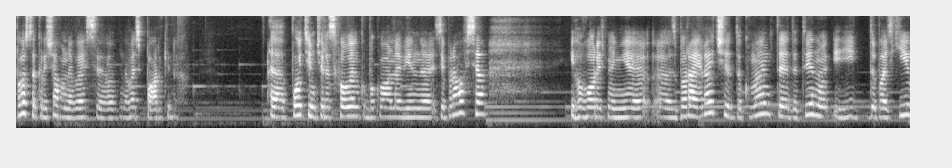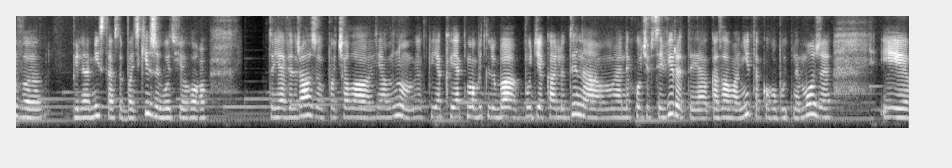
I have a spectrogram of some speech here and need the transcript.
Просто кричав на весь, е, на весь паркінг. Потім через хвилинку буквально він зібрався і говорить мені: збирай речі, документи, дитину і їдь до батьків біля міста, де батьки живуть його. То я відразу почала, я, ну, як, як, як, мабуть, люба будь-яка людина, я не хочу в це вірити. Я казала, ні, такого бути не може. І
